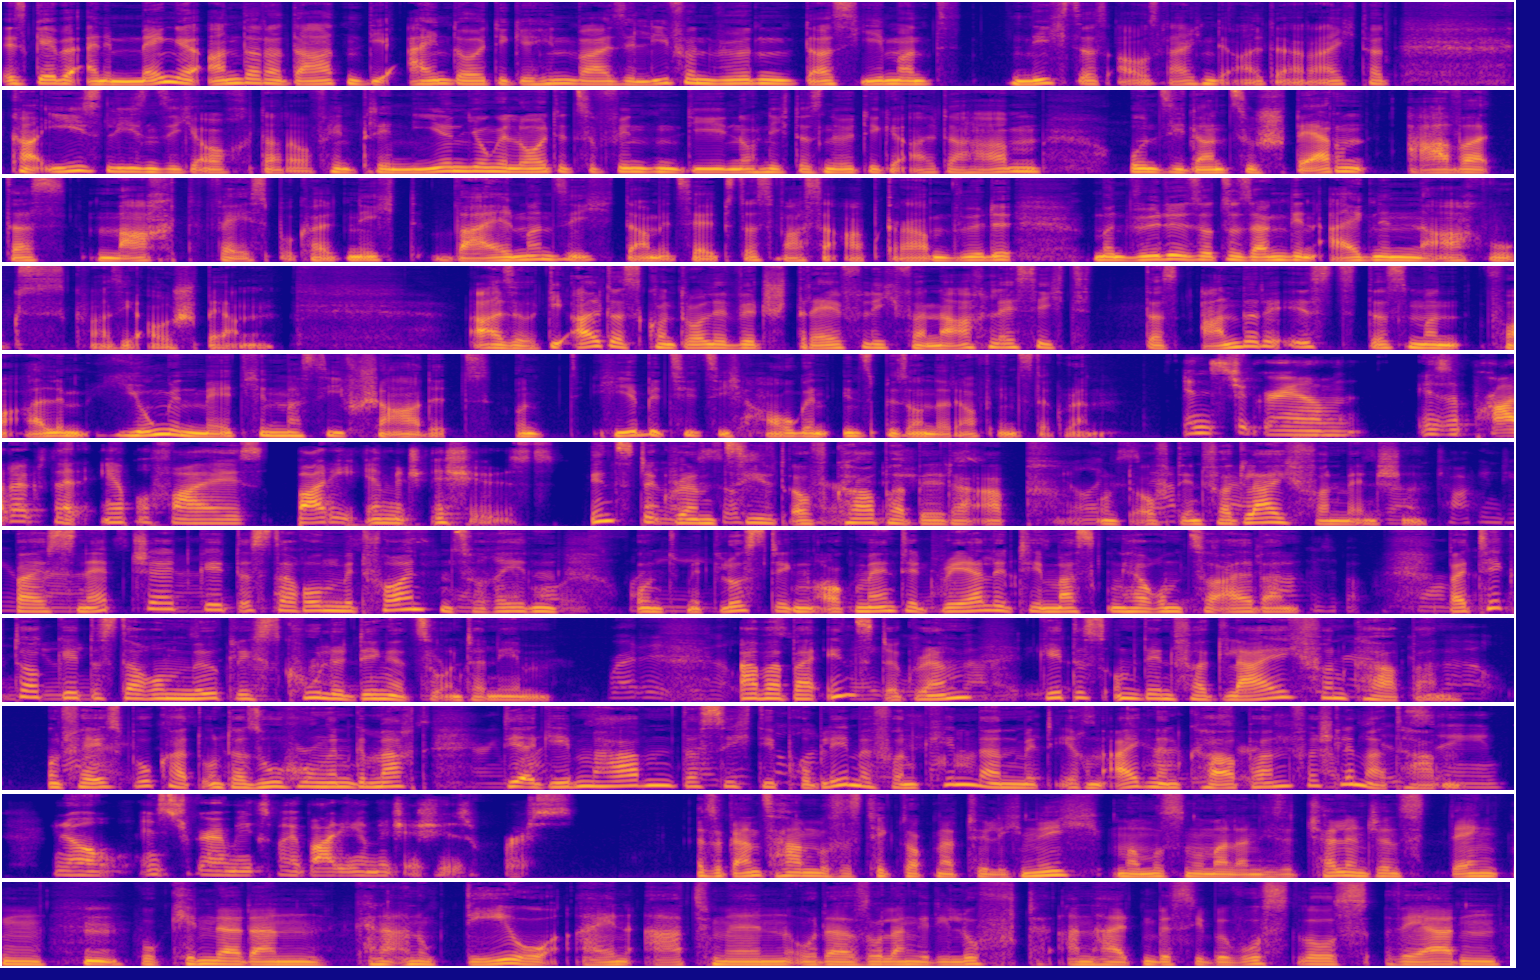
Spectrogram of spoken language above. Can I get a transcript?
Es gäbe eine Menge anderer Daten, die eindeutige Hinweise liefern würden, dass jemand nicht das ausreichende Alter erreicht hat. KIs ließen sich auch daraufhin trainieren, junge Leute zu finden, die noch nicht das nötige Alter haben und sie dann zu sperren. Aber das macht Facebook halt nicht, weil man sich damit selbst das Wasser abgraben würde. Man würde sozusagen den eigenen Nachwuchs quasi aussperren. Also die Alterskontrolle wird sträflich vernachlässigt. Das andere ist, dass man vor allem jungen Mädchen massiv schadet. Und hier bezieht sich Haugen insbesondere auf Instagram. Instagram is a product that amplifies body image issues. Instagram zielt auf Körperbilder ab und auf den Vergleich von Menschen. Bei Snapchat geht es darum, mit Freunden zu reden und mit lustigen Augmented Reality Masken herumzualbern. Bei TikTok geht es darum, möglichst coole Dinge zu unternehmen. Aber bei Instagram geht es um den Vergleich von Körpern. Und Facebook hat Untersuchungen gemacht, die ergeben haben, dass sich die Probleme von Kindern mit ihren eigenen Körpern verschlimmert haben. Also ganz harmlos ist TikTok natürlich nicht. Man muss nur mal an diese Challenges denken, hm. wo Kinder dann, keine Ahnung, Deo einatmen oder so lange die Luft anhalten, bis sie bewusstlos werden.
